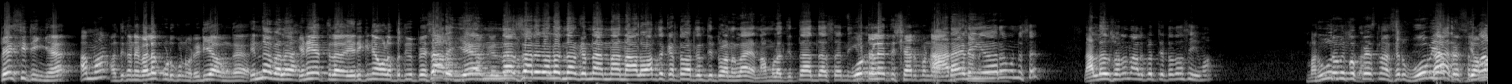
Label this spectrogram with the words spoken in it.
பேசிட்டீங்க. ஆமா. அதுக்கான விலை கொடுக்கணும். ரெடியா அவங்க. என்ன வேலை? இணையத்துல ஏற்கனவே அவளை பத்தி பேச. என்ன சார் வேலை என்ன? நாலு வார்த்தை கெட்ட வார்த்தை திட்டுவானுங்களா. நம்மள திட்டா இருந்தா சார் எடுத்து ஷேர் பண்ண. நீங்க வேற ஒண்ணு சார். நல்லது சொன்னா நாலு பேர் திட்ட தான் செய்வான். மத்தவங்க பேசலாம். சார் ஓவியா பேசலாமா?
